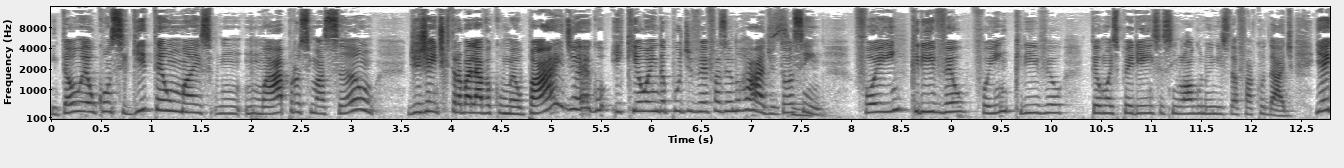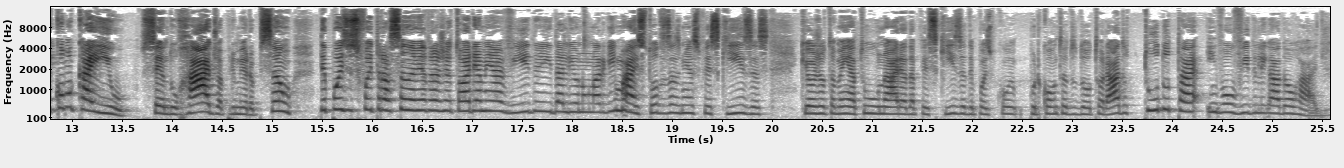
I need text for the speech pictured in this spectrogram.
Então eu consegui ter uma, um- uma aproximação de gente que trabalhava com meu pai, Diego, e que eu ainda pude ver fazendo rádio. Então, assim, foi incrível, foi incrível ter uma experiência, assim, logo no início da faculdade. E aí, como caiu sendo o rádio a primeira opção, depois isso foi traçando a minha trajetória e a minha vida, e dali eu não larguei mais. Todas as minhas pesquisas, que hoje eu também atuo na área da pesquisa, depois por, conta do doutorado, tudo tá envolvido e ligado ao rádio.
